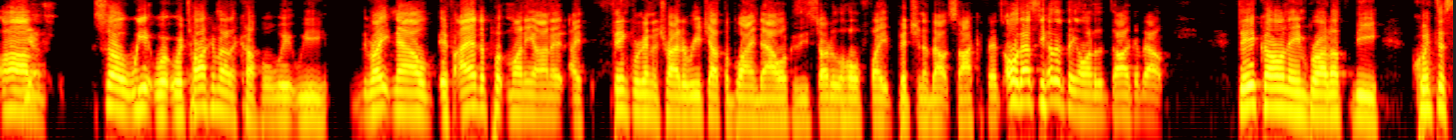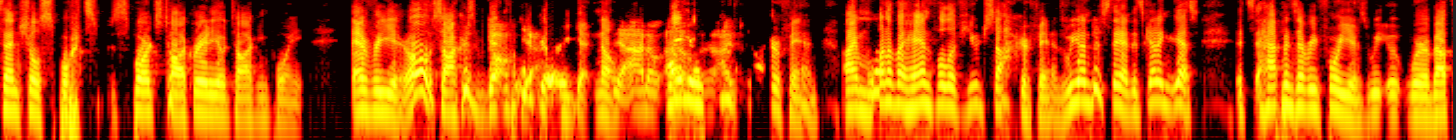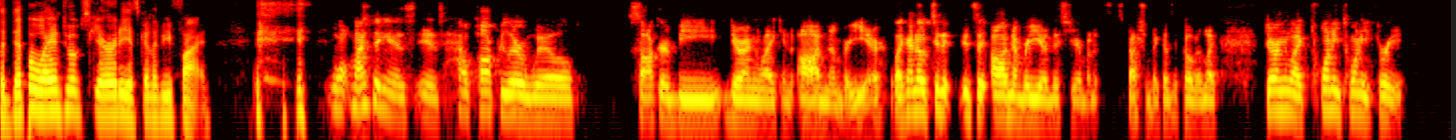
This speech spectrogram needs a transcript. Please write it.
Um, yes. so we we're, we're talking about a couple. We we right now, if I had to put money on it, I think we're going to try to reach out the blind owl because he started the whole fight bitching about soccer fans. Oh, that's the other thing I wanted to talk about. Dave Cullinane brought up the quintessential sports sports talk radio talking point every year. Oh, soccer's getting oh, popular again. No, yeah, I don't. I am a I, soccer fan. I'm one of a handful of huge soccer fans. We understand it's getting yes, it happens every four years. We uh, we're about to dip away into obscurity. It's going to be fine. well, my thing is is how popular will soccer be during like an odd number year? Like I know today it's an odd number year this year, but it's special because of COVID. Like during like 2023,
